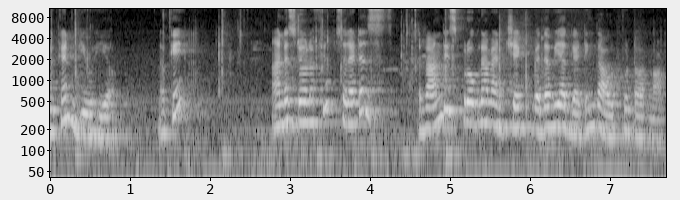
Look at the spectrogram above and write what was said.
you can view here. Okay? Understood all of you? So let us run this program and check whether we are getting the output or not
